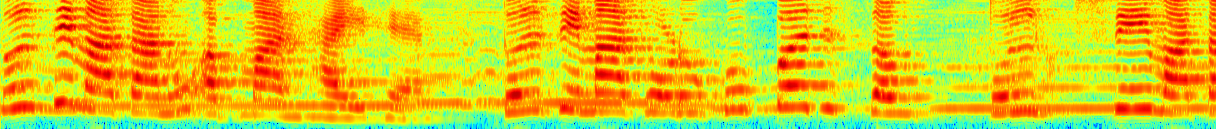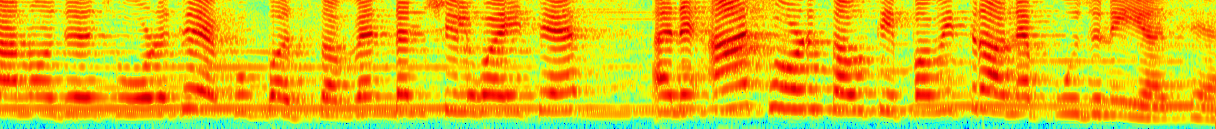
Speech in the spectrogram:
તુલસી માતાનું અપમાન થાય છે. તુલસીમાં થોડું ખૂબ જ સવ, તુલસી માતાનો જે છોડ છે ખૂબ જ સંવેદનશીલ હોય છે અને આ છોડ સૌથી પવિત્ર અને પૂજનીય છે.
